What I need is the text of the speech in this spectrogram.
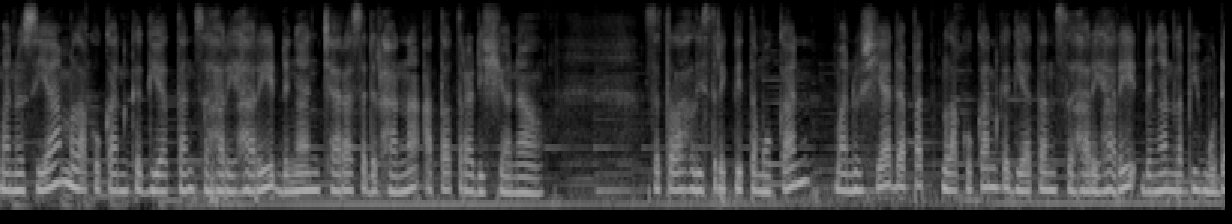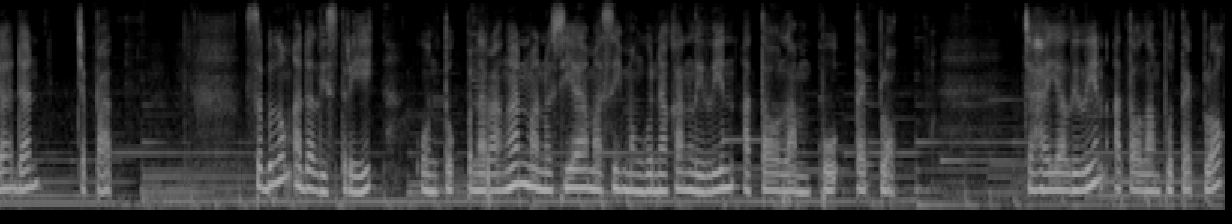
manusia melakukan kegiatan sehari-hari dengan cara sederhana atau tradisional. Setelah listrik ditemukan, manusia dapat melakukan kegiatan sehari-hari dengan lebih mudah dan cepat. Sebelum ada listrik, untuk penerangan manusia masih menggunakan lilin atau lampu teplok. Cahaya lilin atau lampu teplok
